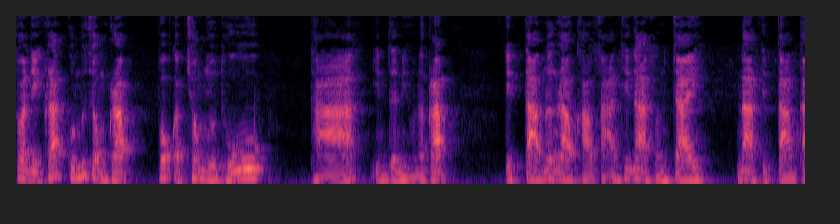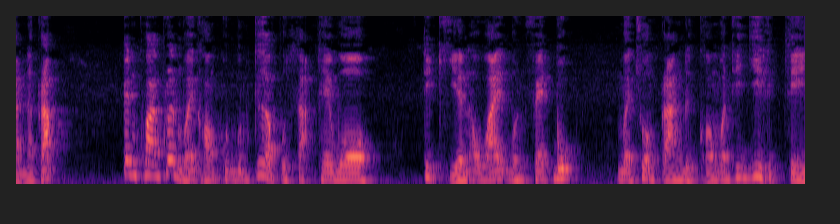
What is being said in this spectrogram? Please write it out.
สวัสดีครับคุณผู้ชมครับ พบกับช่อง YouTube ถาอินเตอร์นิวนะครับ ติดตามเรื่องราวข่าวสารที่น่าสนใจ น่าติดตามกันนะครับ เป็นความเคลื่อนไหวของคุณบุญเกื้อปุษะเทโว ที่เขียนเอาไว้บน Facebook เมื่อช่วงกลางดึกของวันที่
